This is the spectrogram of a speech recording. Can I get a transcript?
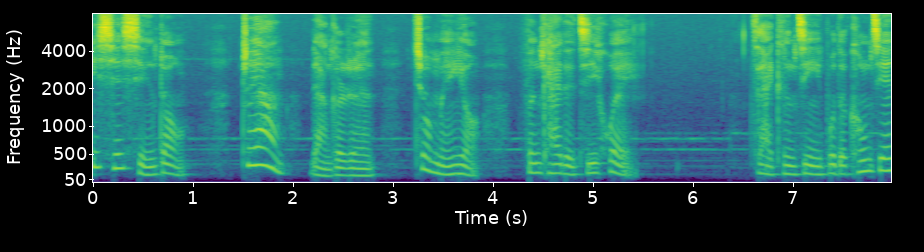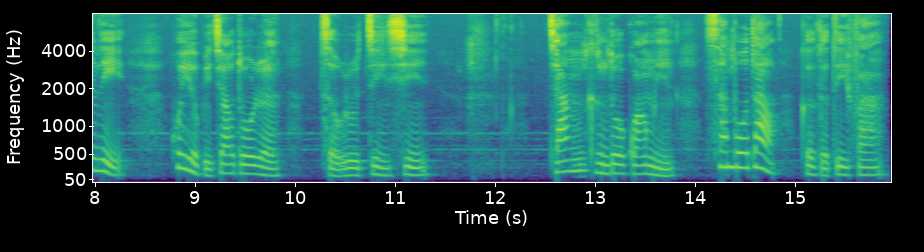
一些行动，这样。两个人就没有分开的机会，在更进一步的空间里，会有比较多人走入静心，将更多光明散播到各个地方。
